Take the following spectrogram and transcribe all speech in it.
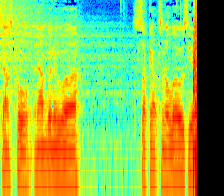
Sounds cool. And I'm going to uh, suck out some of the lows here. All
